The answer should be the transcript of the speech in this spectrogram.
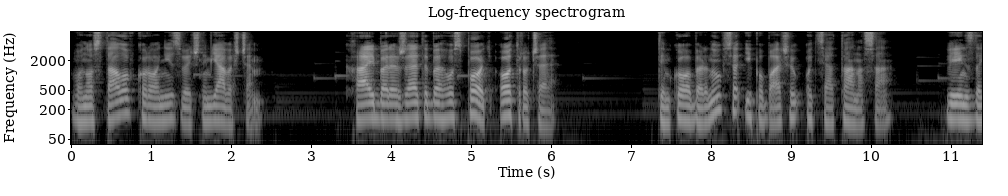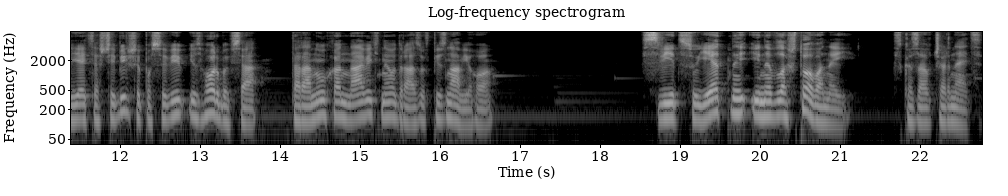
Воно стало в короні звичним явищем. Хай береже тебе Господь, отроче. Тимко обернувся і побачив отця Танаса. Він, здається, ще більше посивів і згорбився, тарануха навіть не одразу впізнав його. Світ суєтний і невлаштований, сказав чернець,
